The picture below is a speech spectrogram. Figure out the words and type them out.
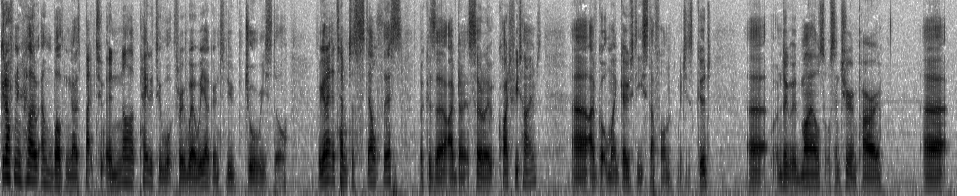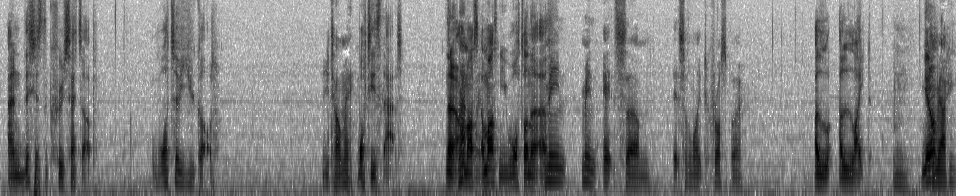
Good afternoon, hello, and welcome, guys, back to another Payday 2 walkthrough where we are going to do Jewelry Store. We're going to attempt to stealth this because uh, I've done it solo quite a few times. Uh, I've got all my ghosty stuff on, which is good. Uh, I'm doing it with Miles or Centurion Pyro, uh, and this is the crew setup. What have you got? You tell me. What is that? No, no, I'm, That ask- I'm asking you what on earth. I mean, I mean, it's um, it's a light crossbow. a, l- a light. Mm. You know, I mean, I can,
